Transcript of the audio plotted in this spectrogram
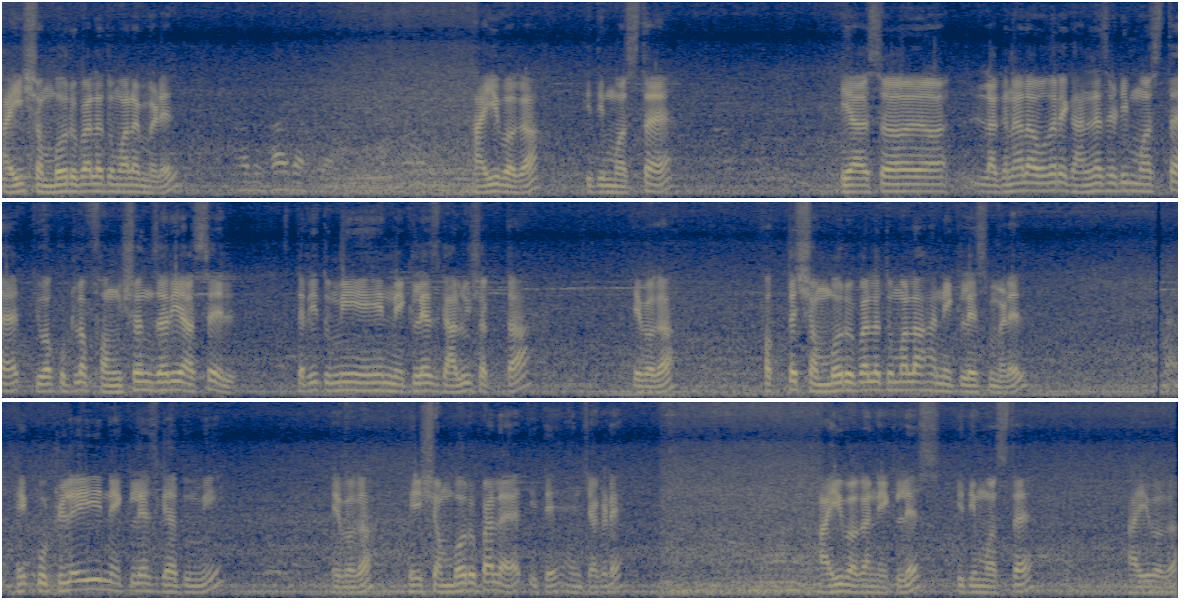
हाही शंभर रुपयाला तुम्हाला मिळेल. हा हाही बघा किती मस्त आहे. हे असं लग्नाला वगैरे घालण्यासाठी मस्त आहेत किंवा कुठलं फंक्शन जरी असेल तरी तुम्ही हे नेकलेस घालू शकता. हे बघा. फक्त शंभर रुपयाला तुम्हाला हा नेकलेस मिळेल. हे कुठलेही नेकलेस घ्या तुम्ही. हे बघा हे शंभर रुपयाला आहेत इथे यांच्याकडे. आई बघा नेकलेस किती मस्त आहे. आई बघा.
